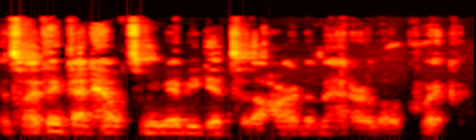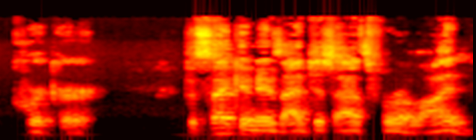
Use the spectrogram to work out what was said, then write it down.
And so I think that helps me maybe get to the heart of the matter a little quick quicker. The second is I just asked for alignment,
